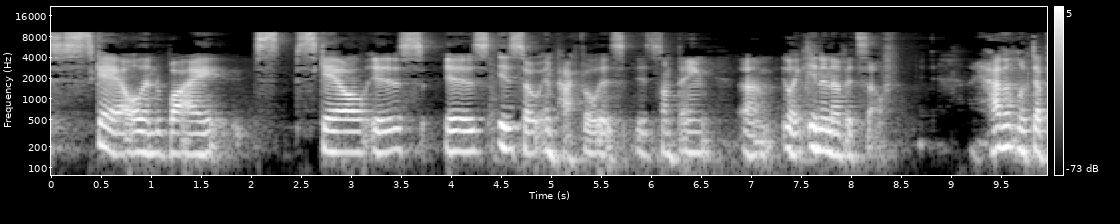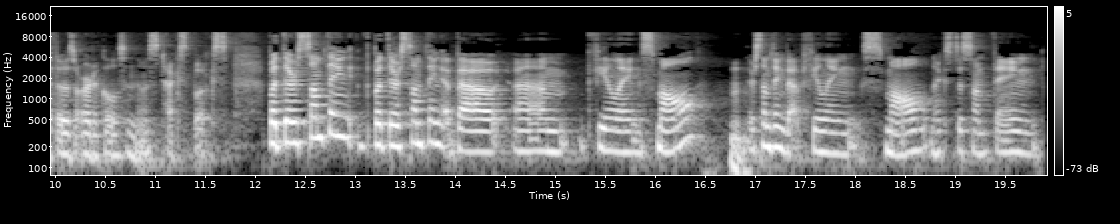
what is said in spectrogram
scale and why scale is is is so impactful is is something um, like in and of itself. I haven't looked up those articles in those textbooks but there's something but there's something about um, feeling small. There's something about feeling small next to something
